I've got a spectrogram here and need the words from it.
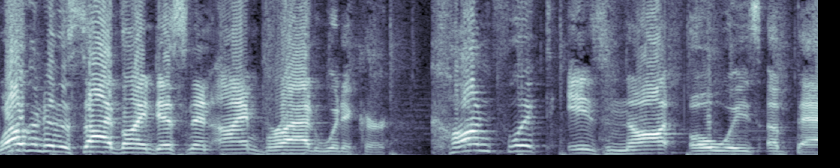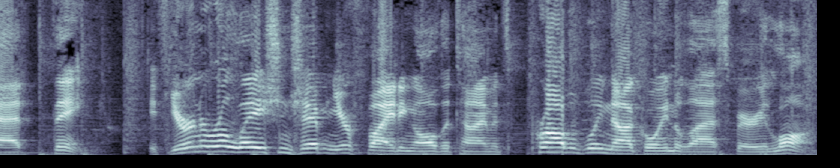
Welcome to the Sideline Dissonant. I'm Brad Whitaker. Conflict is not always a bad thing. If you're in a relationship and you're fighting all the time, it's probably not going to last very long.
